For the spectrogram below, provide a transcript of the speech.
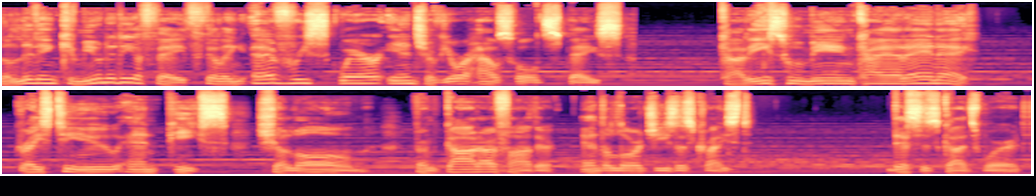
the living community of faith filling every square inch of your household space. Charis humin kairene. Grace to you and peace. Shalom from God our Father and the Lord Jesus Christ. This is God's Word.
